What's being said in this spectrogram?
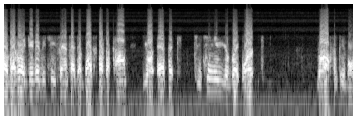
Oh, by the way, JWT jwtfansite.blogspot.com. You're epic. Continue your great work. You're awesome people.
